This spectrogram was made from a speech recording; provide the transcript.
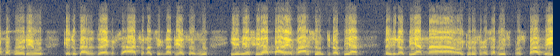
αμοχωρίου και του κάθε του άξονα της Εγνατίας Οδού. Είναι μια σειρά παρεμβάσεων την οποία, με την οποία ο κ. Κασαπίδης προσπαθεί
